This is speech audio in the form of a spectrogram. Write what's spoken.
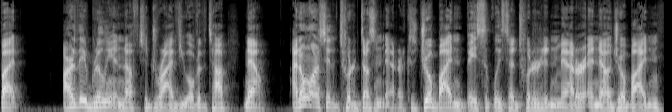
But are they really enough to drive you over the top? Now, I don't want to say that Twitter doesn't matter, because Joe Biden basically said Twitter didn't matter, and now Joe Biden,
